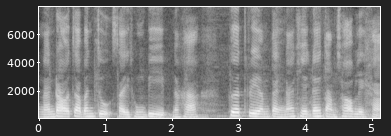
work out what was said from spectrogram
จากนั้นเราจะบรรจุใส่ถุงบีบนะคะ เพื่อเตรียมแต่งหน้าเค้กได้ตามชอบเลยค่ะ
